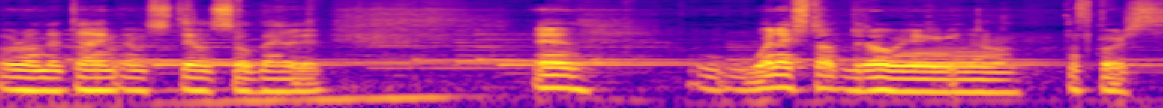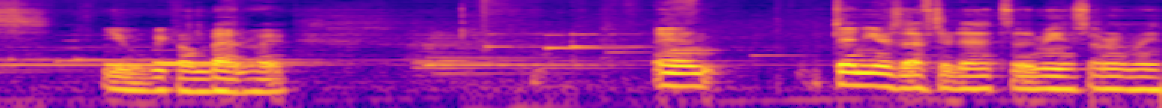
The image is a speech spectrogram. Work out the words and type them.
around that time, I was still so bad at it. And when I stopped drawing, you know, of course, you become bad, right? And 10 years after that, that means around my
